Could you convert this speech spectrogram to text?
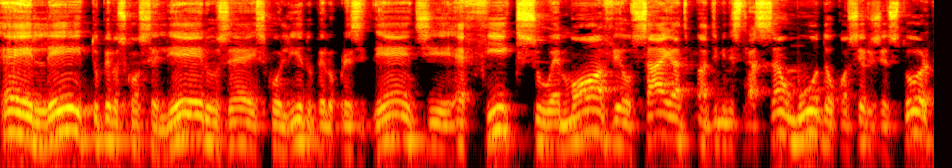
é eleito pelos conselheiros, é escolhido pelo presidente, é fixo, é móvel, sai a administração, muda o conselho gestor.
